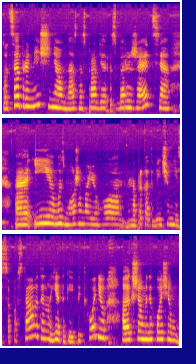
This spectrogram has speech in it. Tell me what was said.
то це приміщення в нас насправді збережеться, е, і ми зможемо його, наприклад, в інше місце поставити. Ну, є такий підходів, але якщо ми не хочемо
